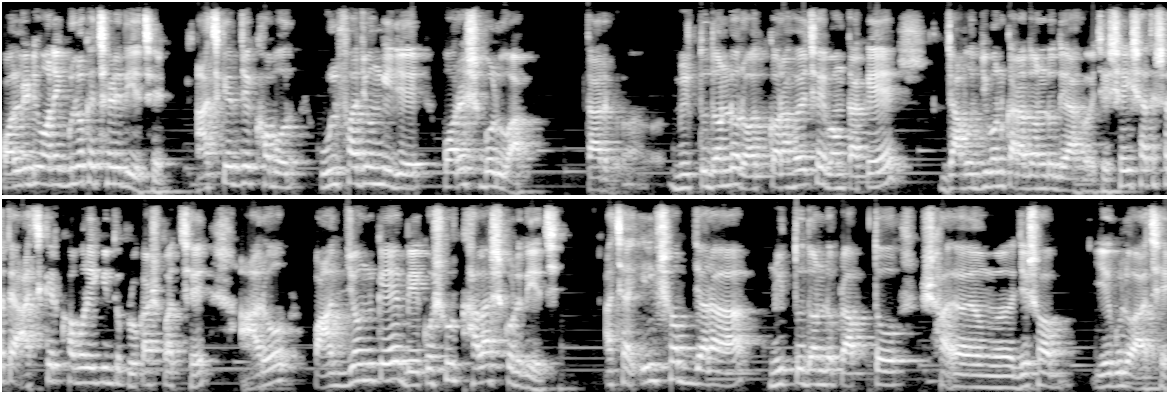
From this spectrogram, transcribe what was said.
অলরেডি অনেকগুলোকে ছেড়ে দিয়েছে। আজকের যে খবর, উলফা জঙ্গি যে পরেশ বড়ুয়া, তার মৃত্যুদণ্ড রদ করা হয়েছে এবং তাকে যাবজ্জীবন কারাদণ্ড দেওয়া হয়েছে। সেই সাথে সাথে আজকের খবরেই কিন্তু প্রকাশ পাচ্ছে, আরও পাঁচজনকে বেকসুর খালাস করে দিয়েছে। আচ্ছা এইসব যারা মৃত্যুদণ্ড প্রাপ্ত যেসব ইয়েগুলো আছে,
